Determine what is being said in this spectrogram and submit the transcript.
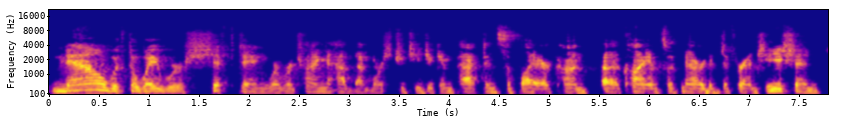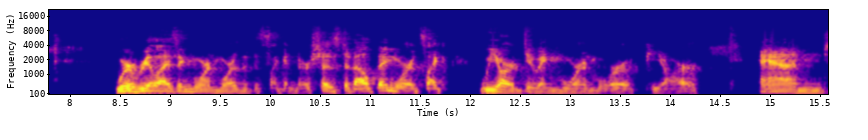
Now, with the way we're shifting, where we're trying to have that more strategic impact and supply our con- uh, clients with narrative differentiation, we're realizing more and more that this like inertia is developing, where it's like we are doing more and more of PR, and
